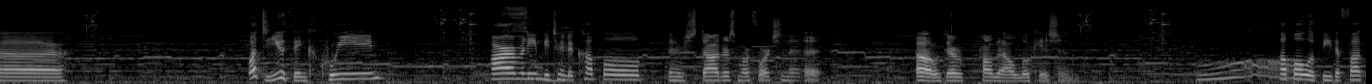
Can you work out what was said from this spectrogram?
Uh. What do you think, Queen? Harmony between the couple. Their daughter's more fortunate. Oh, they're probably all locations. Couple would be the fuck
